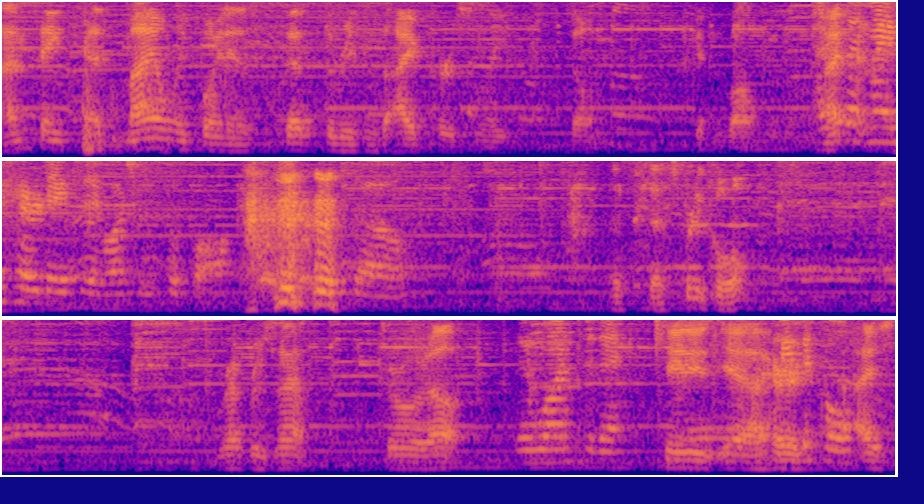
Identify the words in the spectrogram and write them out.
I'm think my only point is that's the reasons I personally don't get involved. I I- spent my entire day today watching football. so That's that's pretty cool. Represent. Throw it up. they won today. Katie, yeah, I Beat heard. the Colts.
